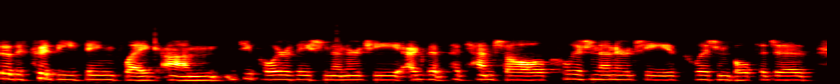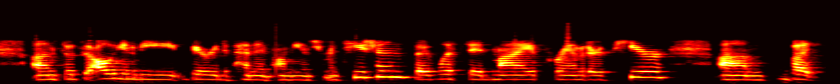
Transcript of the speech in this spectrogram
So this could be things like um, depolarization energy, exit potential, collision energies, collision voltages. Um, so it's all going to be very dependent on the instrumentation. So I've listed my parameters here, um, but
